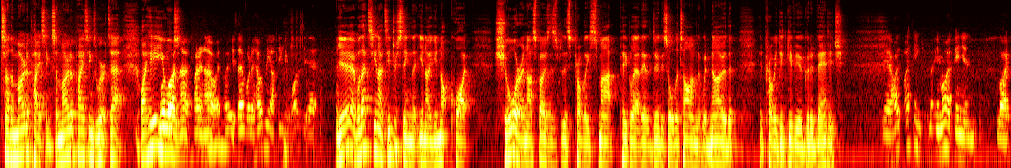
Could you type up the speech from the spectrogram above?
So the motor pacing. So motor pacing's where it's at. I hear you. Well, also... I don't know. I don't know. Is that what it helped me? I think it was. Yeah. yeah. Well, that's you know it's interesting that you know you're not quite sure, and I suppose there's, there's probably smart people out there that do this all the time that would know that it probably did give you a good advantage. Yeah, I, I think, in my opinion, like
